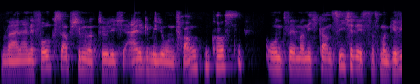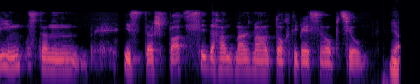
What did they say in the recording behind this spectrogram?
weil eine Volksabstimmung natürlich einige Millionen Franken kostet. Und wenn man nicht ganz sicher ist, dass man gewinnt, dann ist der Spatz in der Hand manchmal halt doch die bessere Option. Ja,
